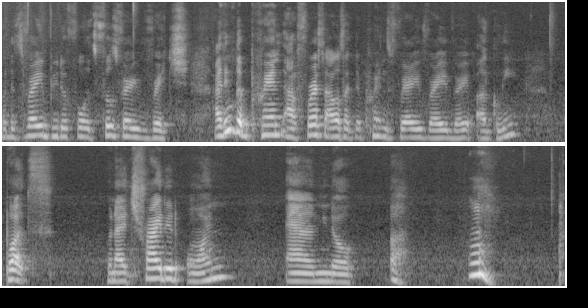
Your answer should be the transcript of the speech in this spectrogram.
but it's very beautiful. It feels very rich. I think the print at first I was like the print is very very very ugly, but when I tried it on, and you know, uh, mm,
